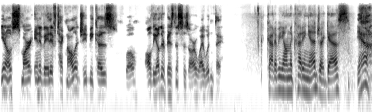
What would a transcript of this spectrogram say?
you know smart, innovative technology because well, all the other businesses are. Why wouldn't they? Got to be on the cutting edge, I guess. Yeah.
